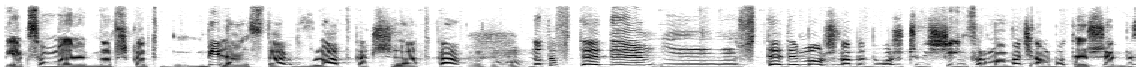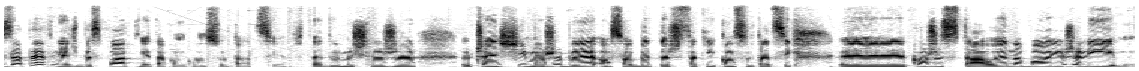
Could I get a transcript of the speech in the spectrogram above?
jak są y, na przykład bilans, tak, dwulatka, trzylatka, mhm. no to wtedy, mm, wtedy można by było rzeczywiście informować albo też jakby zapewniać bezpłatnie taką konsultację. Wtedy myślę, że częściej może by osoby też z takiej konsultacji y, korzystały, no bo jeżeli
